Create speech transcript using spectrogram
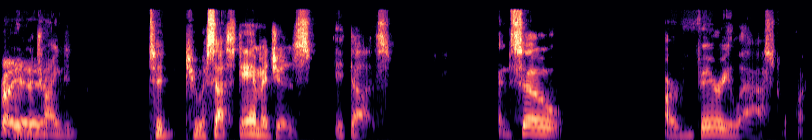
Right. Yeah. you're yeah. trying to to to assess damages, it does. And so our very last one.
